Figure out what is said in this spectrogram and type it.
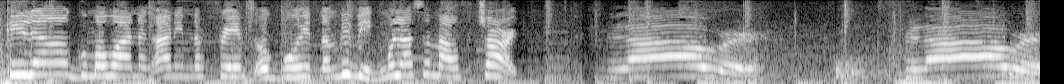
Kailangan gumawa ng anim na frames o guhit ng bibig mula sa mouth chart. Flower. Flower.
